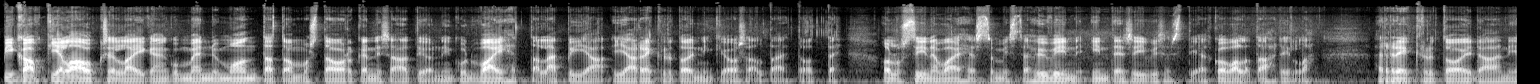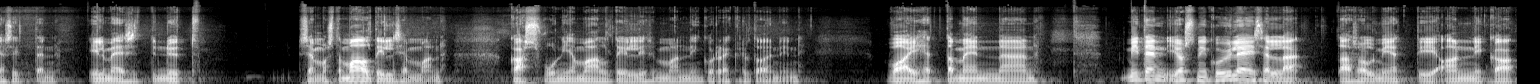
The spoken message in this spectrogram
pikakilauksella ikään kuin mennyt monta tuommoista organisaation niin kuin vaihetta läpi ja, ja rekrytoinninkin osalta, että olette ollut siinä vaiheessa, missä hyvin intensiivisesti ja kovalla tahdilla rekrytoidaan ja sitten ilmeisesti nyt semmoista maltillisemman kasvun ja maltillisemman niin kuin rekrytoinnin vaihetta mennään. Miten, jos niin kuin yleisellä tasolla miettii Annika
